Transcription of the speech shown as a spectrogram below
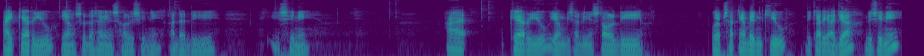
iCareu yang sudah saya install di sini, ada di, di sini. iCareu yang bisa diinstal di websitenya BenQ, dicari aja di sini.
